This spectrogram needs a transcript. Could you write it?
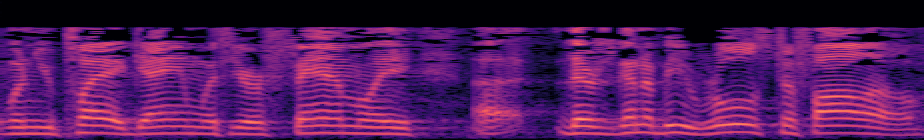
when you play a game with your family, uh, there's going to be rules to follow.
